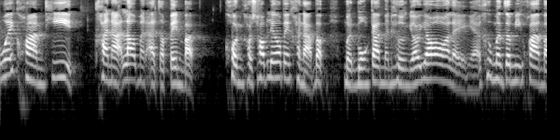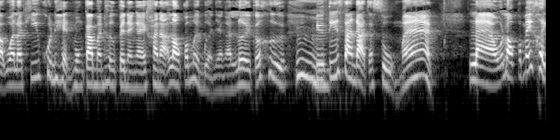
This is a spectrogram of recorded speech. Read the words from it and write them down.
ด้วยความที่คณะเรามันอาจจะเป็นแบบคนเขาชอบเรียกว่าเป็นคณะแบบเหมือนวงการบันเทิงย่อๆอะไรอย่างเงี้ย คือมันจะมีความแบบเวลาที่คุณเห็นวงการบันเทิงเป็นยังไงคณะเราก็เหมือนเหมือนๆอย่างนั้นเลย ก็คืออม beauty standard จะสูงมาก แล้วเราก็ไม่เคย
